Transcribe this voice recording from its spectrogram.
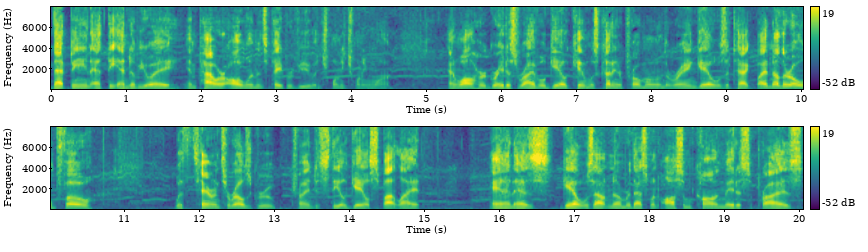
That being at the NWA Empower All Women's pay per view in 2021. And while her greatest rival, Gail Kim, was cutting a promo in the ring, Gail was attacked by another old foe with Taryn Terrell's group trying to steal Gail's spotlight. And as Gail was outnumbered, that's when Awesome Kong made a surprise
